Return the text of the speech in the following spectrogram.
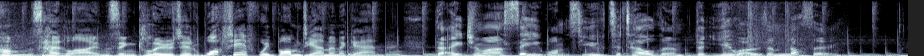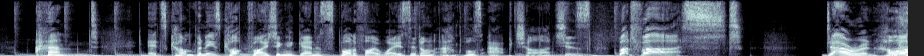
Month's headlines included What if we bombed Yemen again? The HMRC wants you to tell them that you owe them nothing. And it's companies cockfighting again as Spotify weighs it on Apple's app charges. But first, Darren, hello.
